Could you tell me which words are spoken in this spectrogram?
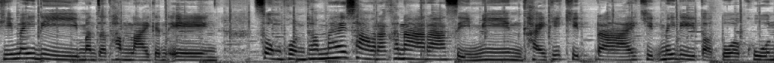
ที่ไม่ดีมันจะทำลายกันเอง ส่งผลทำให้ชาวลัคนาราศีมีน ใครที่คิดร้ายคิดไม่ดีต่อตัวคุณ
